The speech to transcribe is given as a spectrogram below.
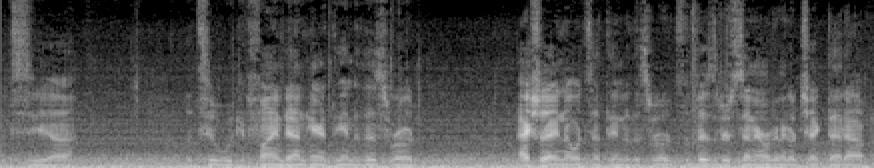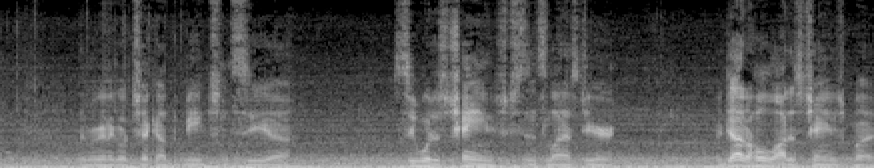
Let's see, uh, let's see what we could find down here at the end of this road. Actually, I know what's at the end of this road. It's the visitor center. We're gonna go check that out. Then we're gonna go check out the beach and see, uh, see what has changed since last year. I doubt a whole lot has changed, but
